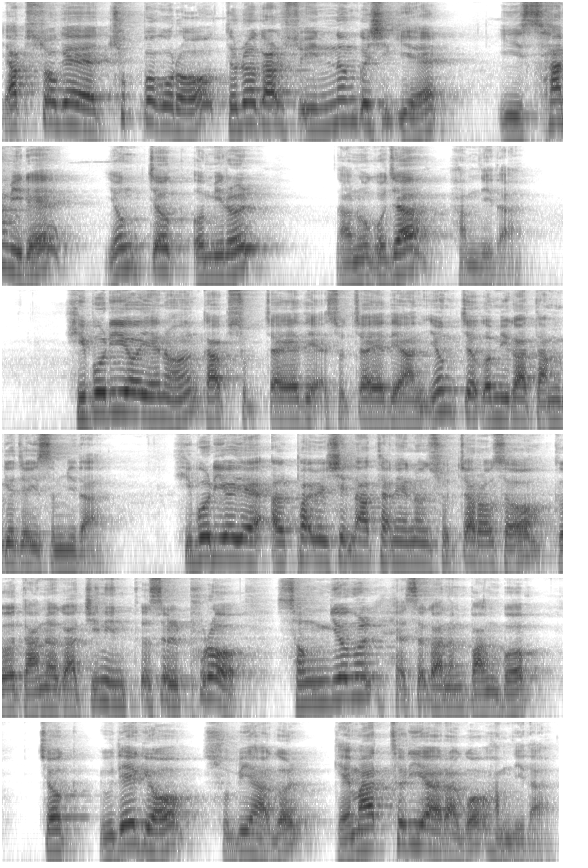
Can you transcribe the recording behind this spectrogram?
약속의 축복으로 들어갈 수 있는 것이기에 이 3일의 영적 의미를 나누고자 합니다. 히브리어에는 각 숫자에, 대, 숫자에 대한 영적 의미가 담겨져 있습니다. 히브리어의 알파벳이 나타내는 숫자로서 그 단어가 지닌 뜻을 풀어 성경을 해석하는 방법, 즉 유대교 수비학을 게마트리아라고 합니다.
